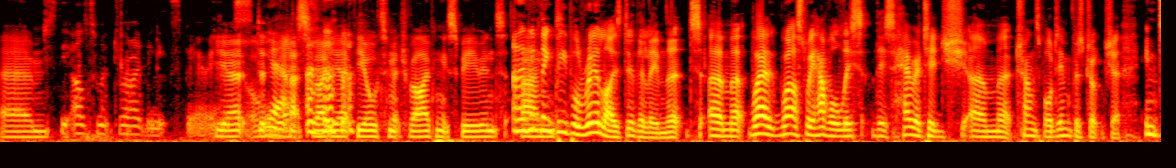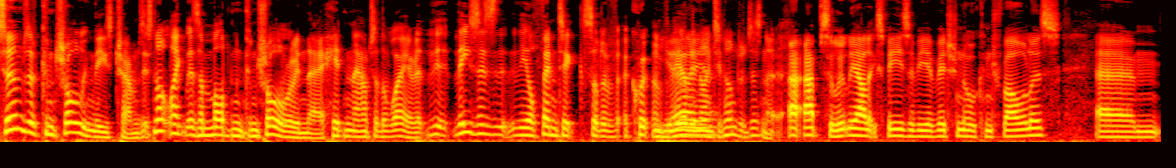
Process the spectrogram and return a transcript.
Um, It's the ultimate driving experience. yeah, Oh, d- yeah. that's right. Yeah, the ultimate driving experience. And I don't think people realise, do they, Liam, that um, uh, well, whilst we have all this this heritage um, uh, transport infrastructure, in terms of controlling these trams, it's not like there's a modern controller in there hidden out of the way. Th- These is the authentic sort of equipment from the early yeah. 1900s, isn't it? A- absolutely, Alex. These are the original controllers. Um,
